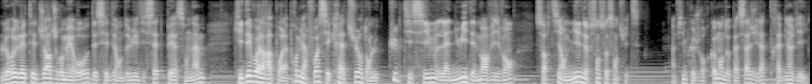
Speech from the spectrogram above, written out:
le regretté George Romero, décédé en 2017, paix à son âme, qui dévoilera pour la première fois ses créatures dans le cultissime La Nuit des Morts Vivants, sorti en 1968. Un film que je vous recommande au passage, il a très bien vieilli.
